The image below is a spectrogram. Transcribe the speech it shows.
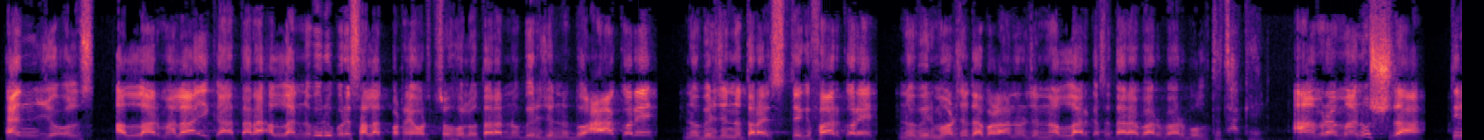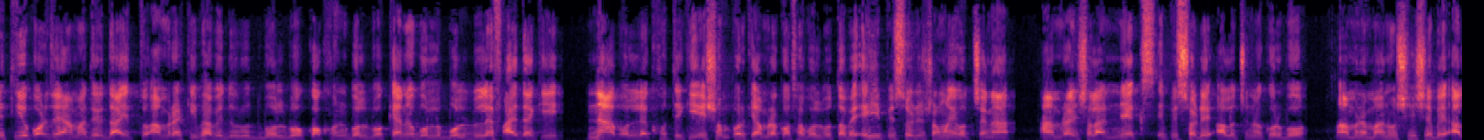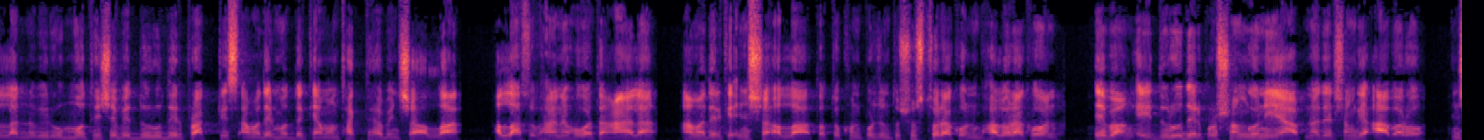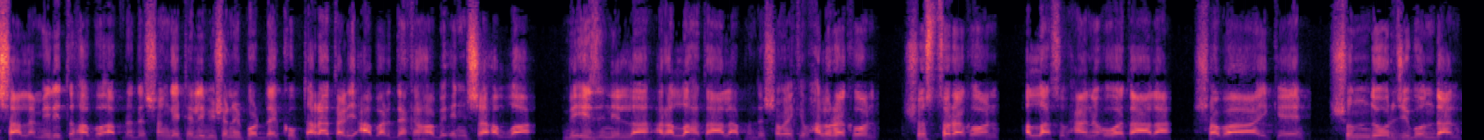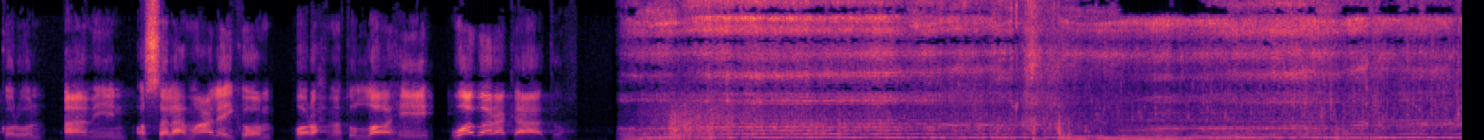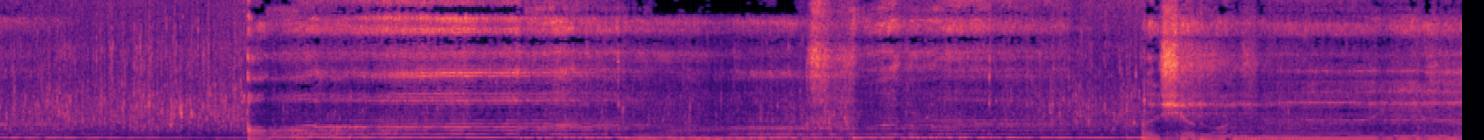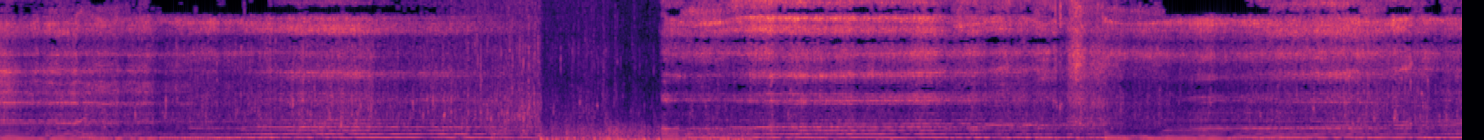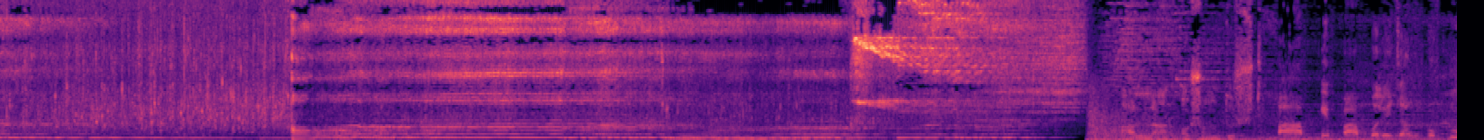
অ্যাঞ্জলস আল্লাহর মালাইকা, তারা আল্লাহ নবীর উপরে সালাদ পাঠায়, অর্থ হলো তারা নবীর জন্য দোয়া করে, নবীর জন্য তারা ইস্তেকফার করে, নবীর মর্যাদা বাড়ানোর জন্য আল্লাহর কাছে তারা বারবার বলতে থাকে। আমরা মানুষরা তৃতীয় পর্যায়ে আমাদের দায়িত্ব, আমরা কীভাবে দরুদ বলব, কখন বলব, কেন বলব, বললে ফায়দা কি? না বললে ক্ষতি কি? এ সম্পর্কে আমরা কথা বলব, তবে এই এপিসোডে সময় হচ্ছে না। আমরা ইনশাল্লাহ নেক্সট এপিসোডে আলোচনা করব। আমরা মানুষ হিসেবে আল্লাহ নবীর উম্মত হিসেবে দুরুদের প্র্যাকটিস আমাদের মধ্যে কেমন থাকতে হবে ইনশা আল্লাহ আল্লাহ আলা আমাদেরকে ইনশা আল্লাহ ততক্ষণ পর্যন্ত সুস্থ রাখুন, ভালো রাখুন এবং এই দুরুদের প্রসঙ্গ নিয়ে আপনাদের সঙ্গে আবারও ইনশাআল্লাহ মিলিত হব। আপনাদের সঙ্গে টেলিভিশনের পর্দায় খুব তাড়াতাড়ি আবার দেখা হবে ইনশা আল্লাহ আর আল্লাহ আপনাদের সবাইকে ভালো রাখুন, সুস্থ রাখুন। আল্লাহ সুবহান সবাইকে সুন্দর জীবন দান করুন। আমিন। আসসালামু আলাইকুম ও রহমতুল্লাহ ওয়া বারাকাতুহু।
